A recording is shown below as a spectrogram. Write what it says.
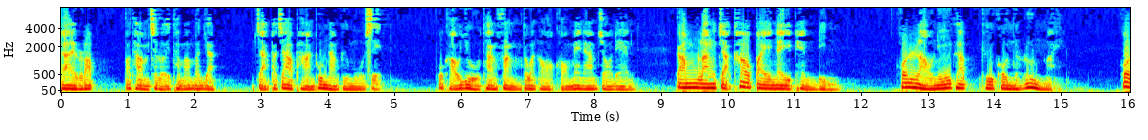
ได้รับพระธรรมเฉลยธรรมบัญญัติจากพระเจ้าผ่านผู้นำคือโมเสส พวกเขาอยู่ทางฝั่งตะวันออกของแม่น้ำจอแดนกำลังจะเข้าไปในแผ่นดิน คนเหล่านี้ครับคือคนรุ่นใหม่ คน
